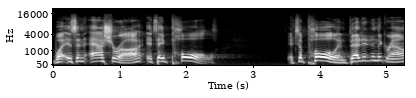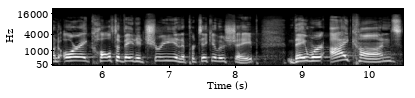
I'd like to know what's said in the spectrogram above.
What is an Asherah? It's a pole. It's a pole embedded in the ground or a cultivated tree in a particular shape. They were icons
